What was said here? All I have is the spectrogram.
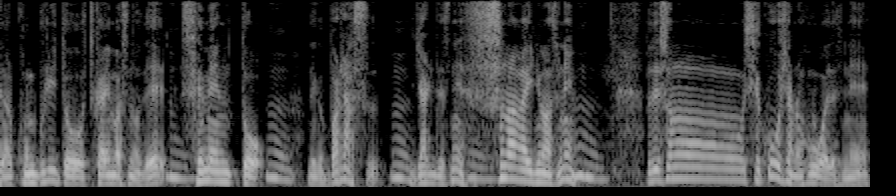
橋コンクリートを使いますので、うん、セメント、うん、バラス、うん、砂利ですね、砂がいりますね、でその施工者の方はですね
